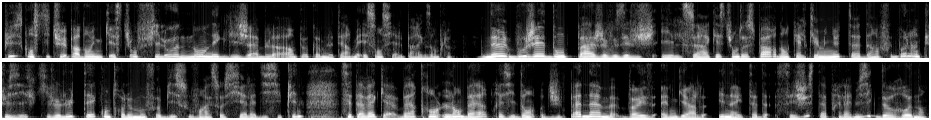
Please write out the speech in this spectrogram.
puisse constituer pardon, une question philo non négligeable, un peu comme le terme essentiel par exemple. Ne bougez donc pas, je vous ai vu. Il sera question de sport dans quelques minutes, d'un football inclusif qui veut lutter contre l'homophobie, souvent associée à la discipline. C'est avec Bertrand Lambert, président du Panam Boys and Girls United. C'est juste après la musique de Ronan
